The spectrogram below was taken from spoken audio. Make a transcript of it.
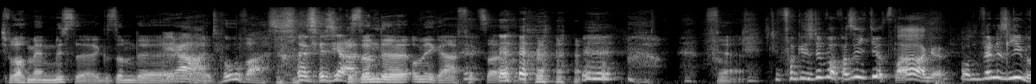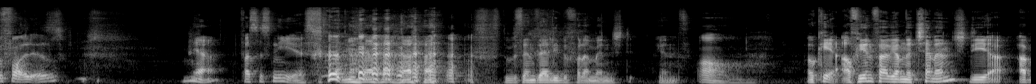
Ich brauche mehr Nüsse, gesunde, Ja, äh, tu was. Das ist ja. gesunde Omega-Fettsäuren. ja. Du vergisst immer, was ich dir sage. Und wenn es liebevoll ist. ja. Was es nie ist. Du bist ein sehr liebevoller Mensch, Jens. Oh. Okay, auf jeden Fall, wir haben eine Challenge, die ab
